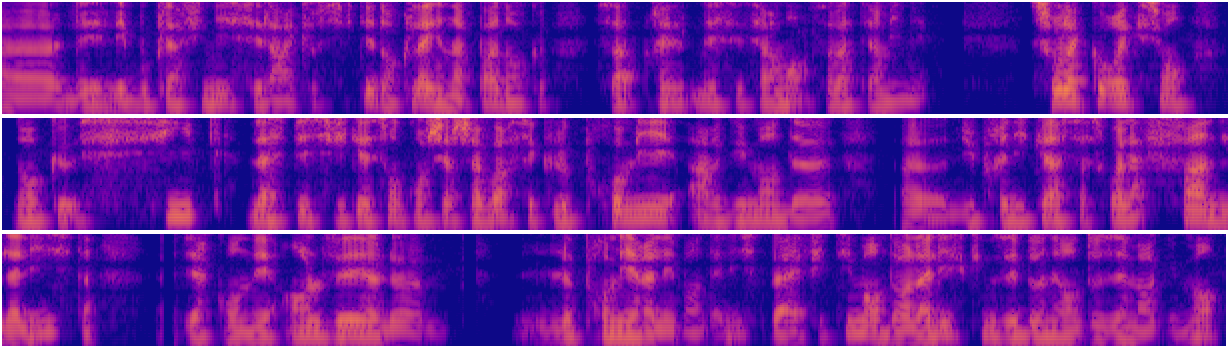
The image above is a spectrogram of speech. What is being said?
euh, les, boucles infinies, c'est la récursivité. Donc là, il n'y en a pas, donc ça, nécessairement, ça va terminer. Sur la correction, donc si la spécification qu'on cherche à voir, c'est que le premier argument euh, du prédicat, ça soit la fin de la liste, c'est-à-dire qu'on ait enlevé le, le premier élément de la liste, bah effectivement, dans la liste qui nous est donnée en deuxième argument,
